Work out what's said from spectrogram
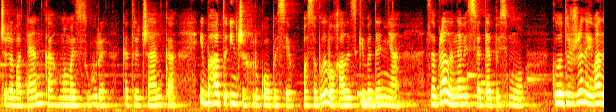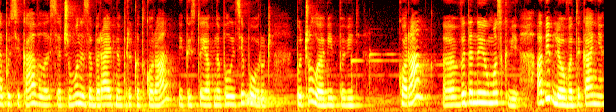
Череватенка, Мамайсури, Катриченка і багато інших рукописів, особливо галицькі видання. Забрали навіть святе письмо. Коли дружина Івана поцікавилася, чому не забирають, наприклад, Коран, який стояв на полиці поруч, почула відповідь: Коран виданий у Москві, а Біблія у Ватикані.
